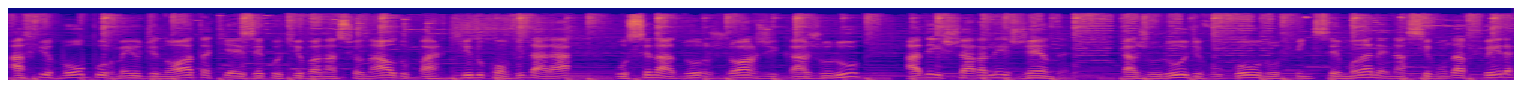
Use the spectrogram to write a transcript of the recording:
afirmou por meio de nota que a executiva nacional do partido convidará o senador Jorge Cajuru a deixar a legenda. Cajuru divulgou no fim de semana e na segunda-feira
